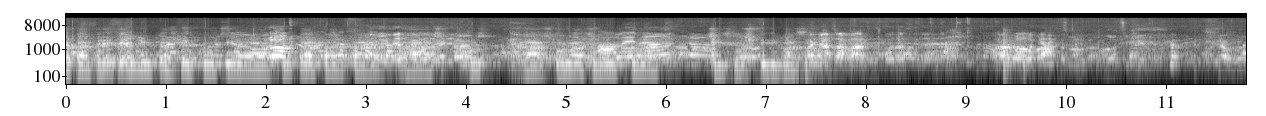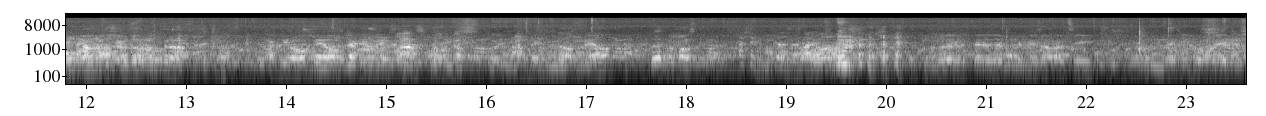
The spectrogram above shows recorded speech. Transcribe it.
čo? 53. minúta stretnutia, žltá karta, hráč, host- hráč domáceho mužstva, číslo 4 Masa. Na závar, skoro si ne. Alebo okedy Teraz aj pekne zavrci. Taký gól je tiež.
